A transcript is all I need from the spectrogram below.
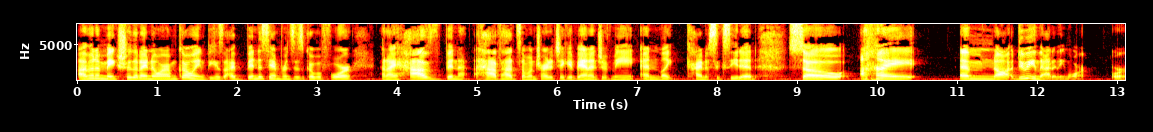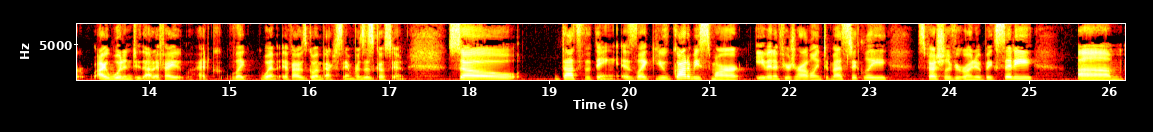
I'm going to make sure that I know where I'm going because I've been to San Francisco before and I have been have had someone try to take advantage of me and like kind of succeeded. So, I am not doing that anymore or I wouldn't do that if I had like went if I was going back to San Francisco soon. So that's the thing is like you've got to be smart even if you're traveling domestically, especially if you're going to a big city. Um,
